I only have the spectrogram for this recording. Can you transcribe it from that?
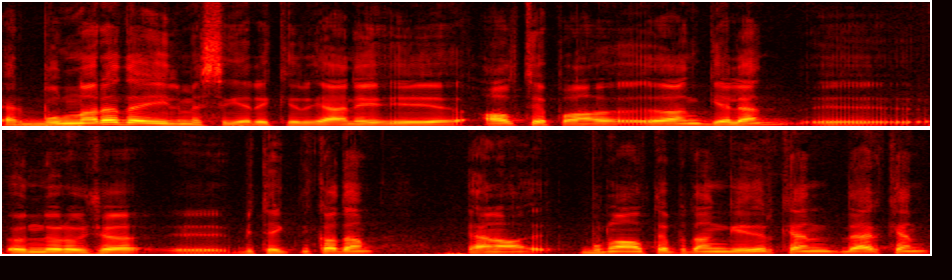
Yani bunlara da eğilmesi gerekir. Yani e, altyapıdan gelen e, Önder Hoca e, bir teknik adam. Yani bunu altyapıdan gelirken derken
